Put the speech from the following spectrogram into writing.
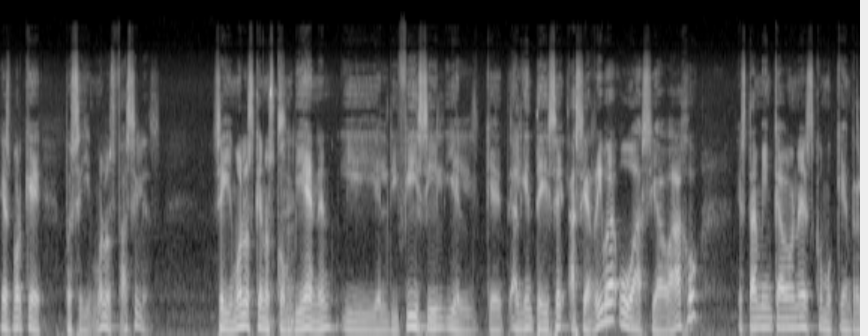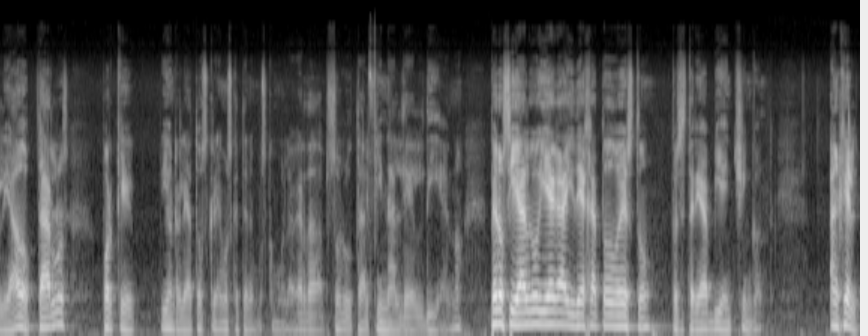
es porque pues seguimos los fáciles. Seguimos los que nos convienen y el difícil y el que alguien te dice hacia arriba o hacia abajo, están bien cabrones como que en realidad adoptarlos porque y en realidad todos creemos que tenemos como la verdad absoluta al final del día, ¿no? Pero si algo llega y deja todo esto, pues estaría bien chingón. Ángel,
